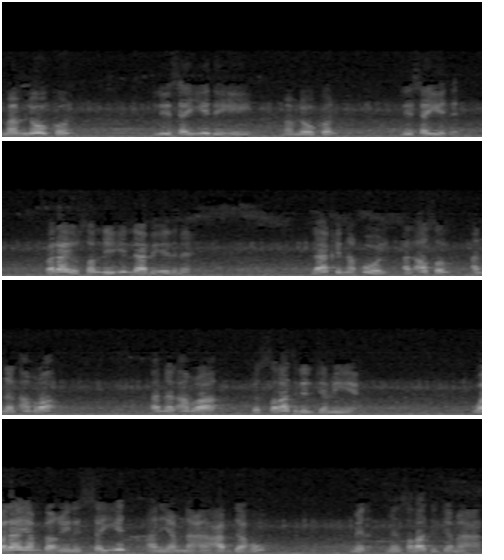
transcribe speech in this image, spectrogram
مملوك لسيده مملوك لسيده فلا يصلي إلا بإذنه. لكن نقول الأصل أن الأمر أن الأمر في الصلاة للجميع. ولا ينبغي للسيد أن يمنع عبده من من صلاة الجماعة.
